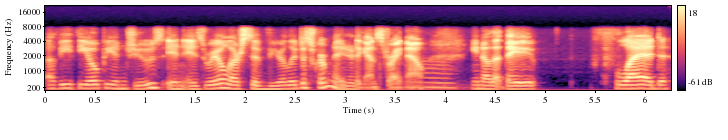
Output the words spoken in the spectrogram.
of Ethiopian Jews in Israel are severely discriminated against right now. You know that they fled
